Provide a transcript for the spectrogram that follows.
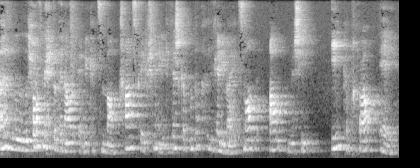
هاد الحروف اللي حطيت هنا يعني كتسمى ترانسكريبشن يعني كيفاش كتنطق هاد الكلمة it's not a ماشي اي كتقرأ اي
